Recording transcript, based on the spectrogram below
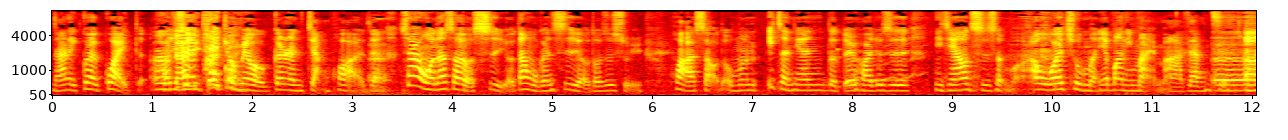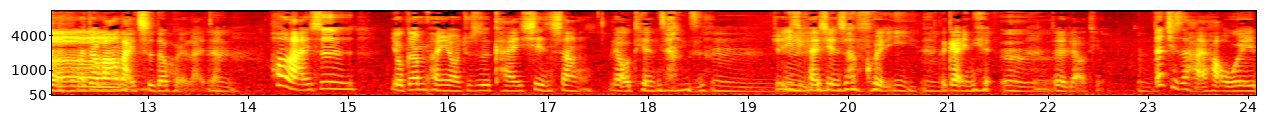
哪里怪怪的，好像是太久没有跟人讲话了。这样，虽然我那时候有室友，但我跟室友都是属于话少的。我们一整天的对话就是你今天要吃什么啊？我会出门要帮你买吗？这样子，那就帮他买吃的回来。这样，后来是有跟朋友就是开线上聊天这样子，嗯，就一起开线上会议的概念，嗯，对，聊天。但其实还好，我也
